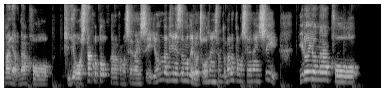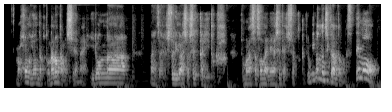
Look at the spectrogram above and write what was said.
何やろな、こう、起業したことなのかもしれないし、いろんなビジネスモデルを挑戦したことなのかもしれないし、いろいろなこう、まあ、本読んだことなのかもしれない。いろんな、何じゃ一人暮らしをしてたりとか、友達とそんなに恋愛してたりしたこととか、いろんな時間あると思うんです。でも、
